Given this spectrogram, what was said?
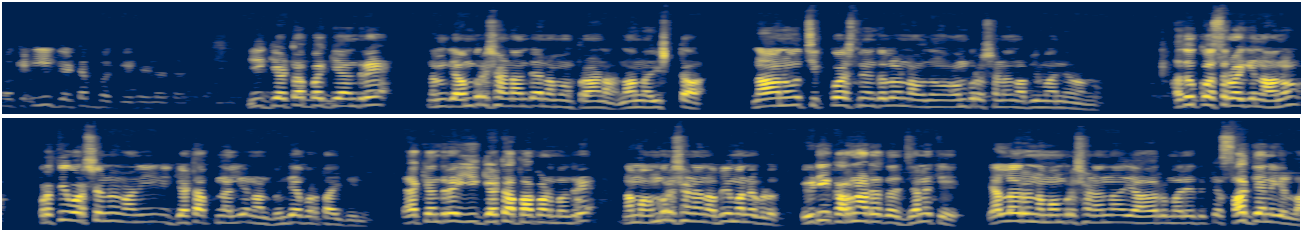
ಓಕೆ ಈ ಗೆಟಪ್ ಬಗ್ಗೆ ಹೇಳೋದಾದ್ರೆ. ಈ ಗೆಟಪ್ ಬಗ್ಗೆ ಅಂದರೆ ನಮಗೆ ಅಂಬರೀಷ್ ಅಂದ್ರೆ ನಮ್ಮ ಪ್ರಾಣ, ನನ್ನ ಇಷ್ಟ. ನಾನು ಚಿಕ್ಕ ವಯಸ್ಸಿನಿಂದಲೂ ನಾನು ಅಂಬರೀಷ್ ಅಭಿಮಾನಿ ನಾನು. ಅದಕ್ಕೋಸ್ಕರವಾಗಿ ನಾನು ಪ್ರತಿ ವರ್ಷನೂ ನಾನು ಈ ಗೆಟಪ್ನಲ್ಲಿ ನಾನು ಬಂದೇ ಬರ್ತಾ ಇದ್ದೀನಿ. ಯಾಕೆಂದ್ರೆ ಈ ಗೆಟಪ್ ಹಾಕೊಂಡು ಬಂದರೆ ನಮ್ಮ ಅಂಬರೀಷ್ ಅಭಿಮಾನಿಗಳು, ಇಡೀ ಕರ್ನಾಟಕದ ಜನತೆ, ಎಲ್ಲರೂ ನಮ್ಮ ಅಂಬರೀಷ್ ಯಾರು ಮರೆಯೋದಕ್ಕೆ ಸಾಧ್ಯನೇ ಇಲ್ಲ.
